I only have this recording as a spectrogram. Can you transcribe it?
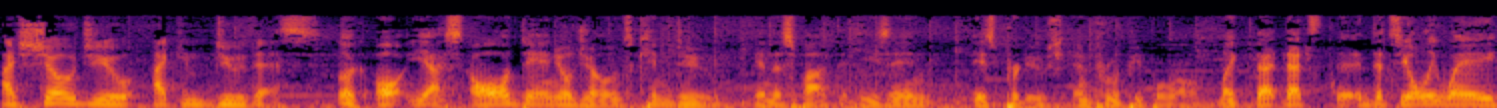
I showed you I can do this. Look, all, yes, all Daniel Jones can do in the spot that he's in is produce and prove people wrong. Like that, that's, that's the only way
